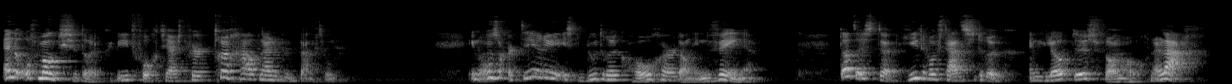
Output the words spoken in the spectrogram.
en de osmotische druk, die het vocht juist weer terughaalt naar de bloedbaan toe. In onze arteriën is de bloeddruk hoger dan in de venen. Dat is de hydrostatische druk en die loopt dus van hoog naar laag.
